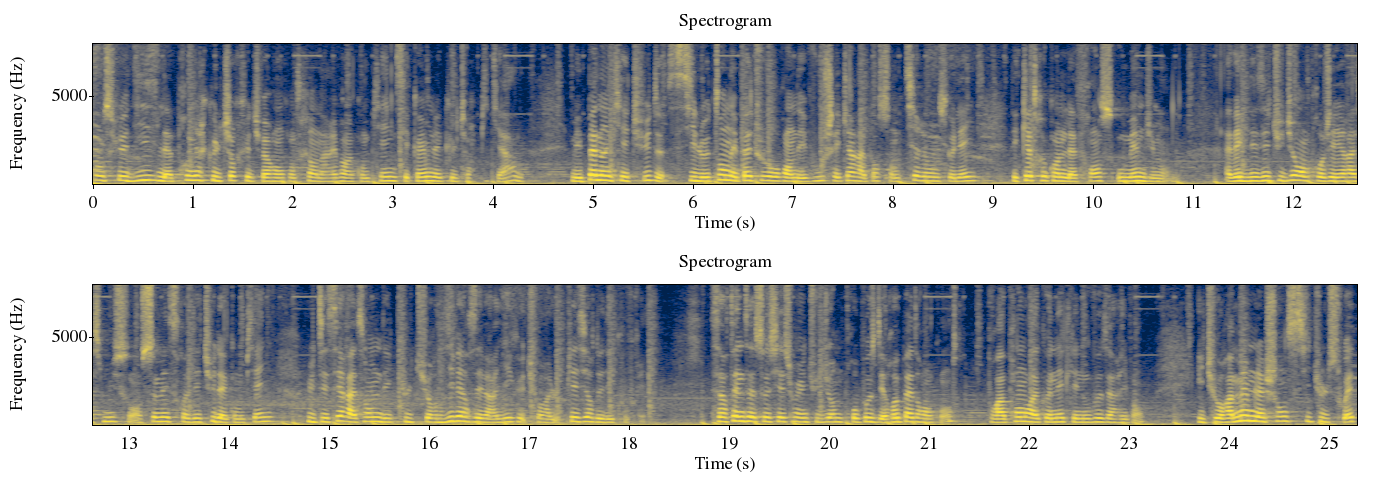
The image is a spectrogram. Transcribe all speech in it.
qu'on se le dise, la première culture que tu vas rencontrer en arrivant à Compiègne, c'est quand même la culture picarde. Mais pas d'inquiétude, si le temps n'est pas toujours au rendez-vous, chacun rapporte son petit rayon de soleil des quatre coins de la France ou même du monde. Avec des étudiants en projet Erasmus ou en semestre d'études à Compiègne, l'UTC rassemble des cultures diverses et variées que tu auras le plaisir de découvrir. Certaines associations étudiantes proposent des repas de rencontre pour apprendre à connaître les nouveaux arrivants. Et tu auras même la chance, si tu le souhaites,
